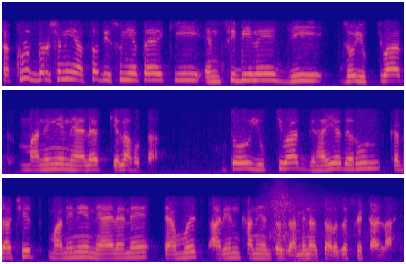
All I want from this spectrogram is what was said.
सकृत दर्शनी असं दिसून येत आहे की एनसीबीने जी जो युक्तिवाद माननीय न्यायालयात केला होता तो युक्तिवाद ग्राह्य धरून कदाचित माननीय न्यायालयाने त्यामुळेच आर्यन खान यांचा जामिनाचा अर्ज फेटाळला आहे.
